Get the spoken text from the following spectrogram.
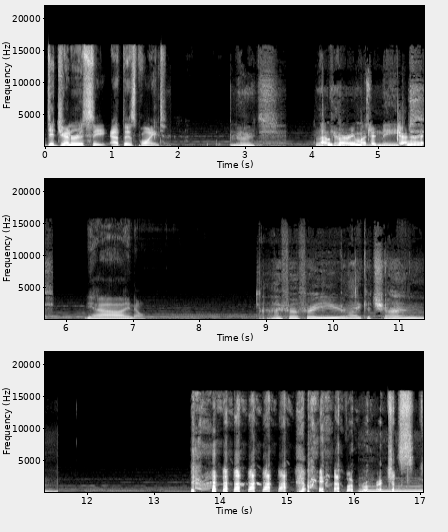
degeneracy at this point. Nights I'm like very much a was made. degenerate. Yeah, I know. I fell for you like a child. I have a roar just Oh,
